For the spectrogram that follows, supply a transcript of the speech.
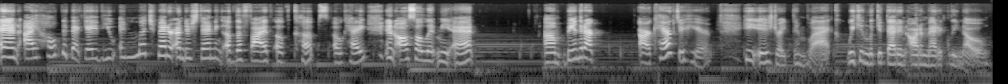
And I hope that that gave you a much better understanding of the Five of Cups, okay? And also, let me add, um, being that our our character here, he is draped in black. We can look at that and automatically know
